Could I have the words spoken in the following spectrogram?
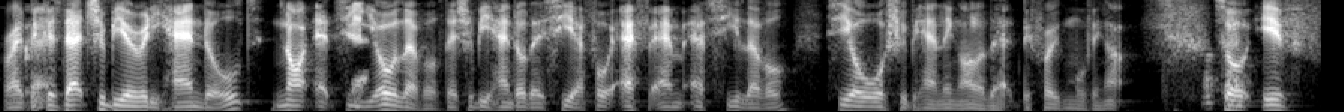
right? Okay. Because that should be already handled, not at CEO level. That should be handled at CFO, FM, FC level. COO should be handling all of that before moving up. So if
